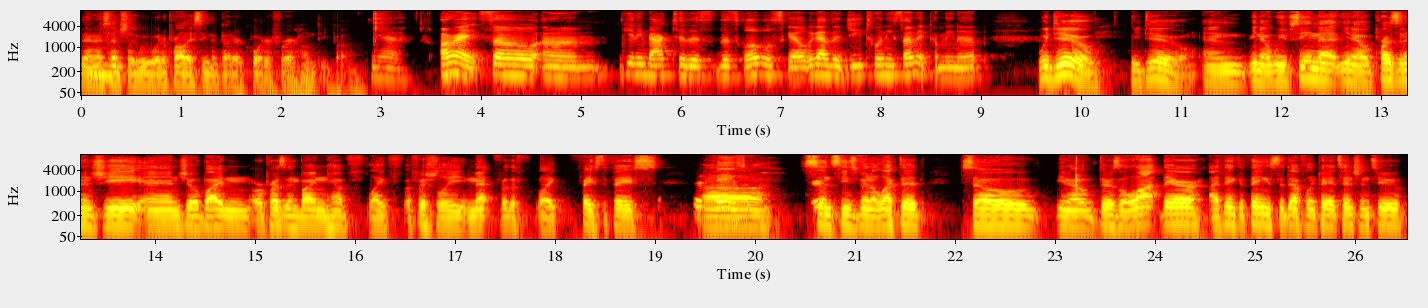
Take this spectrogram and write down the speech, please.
then mm-hmm. essentially we would have probably seen a better quarter for Home Depot. Yeah. All right. So um, getting back to this this global scale, we got the G20 summit coming up. We do. We do. And, you know, we've seen that, you know, President Xi and Joe Biden or President Biden have like officially met for the like face to face since he's been elected. So, you know, there's a lot there. I think the things to definitely pay attention to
